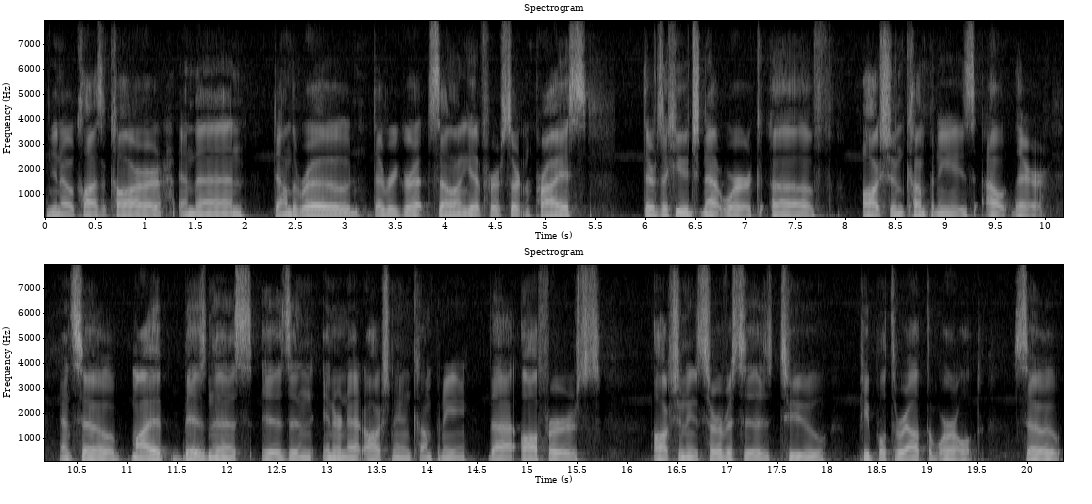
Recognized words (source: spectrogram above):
you know, a classic car, and then down the road they regret selling it for a certain price. There's a huge network of auction companies out there. And so my business is an internet auctioning company that offers auctioning services to people throughout the world. So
